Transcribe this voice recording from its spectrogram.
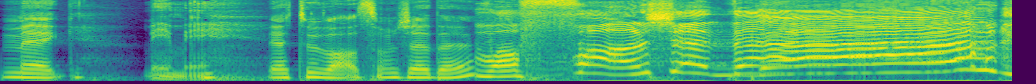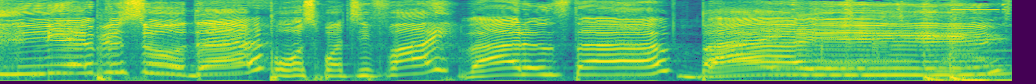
Meg, Mimi. vet du hva som skjedde? Hva faen skjedde? Ny episode på Spotify. hver onsdag. Bye!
